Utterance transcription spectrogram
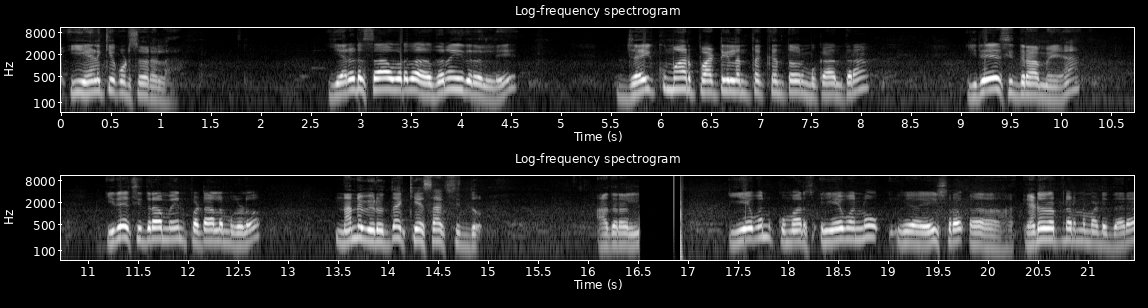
ಈ ಹೇಳಿಕೆ ಕೊಡಿಸೋರಲ್ಲ. ಎರಡು ಸಾವಿರದ ಹದಿನೈದರಲ್ಲಿ ಜೈಕುಮಾರ್ ಪಾಟೀಲ್ ಅಂತಕ್ಕಂಥವ್ರ ಮುಖಾಂತರ ಇದೇ ಸಿದ್ದರಾಮಯ್ಯ, ಇದೇ ಸಿದ್ದರಾಮಯ್ಯನ ಪಟಾಲಮ್ಗಳು ನನ್ನ ವಿರುದ್ಧ ಕೇಸ್ ಹಾಕ್ಸಿದ್ದು. ಅದರಲ್ಲಿ A one Kumar, A one Eshwara ಯಡಿಯೂರಪ್ಪನವ್ರನ್ನ ಮಾಡಿದ್ದಾರೆ,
